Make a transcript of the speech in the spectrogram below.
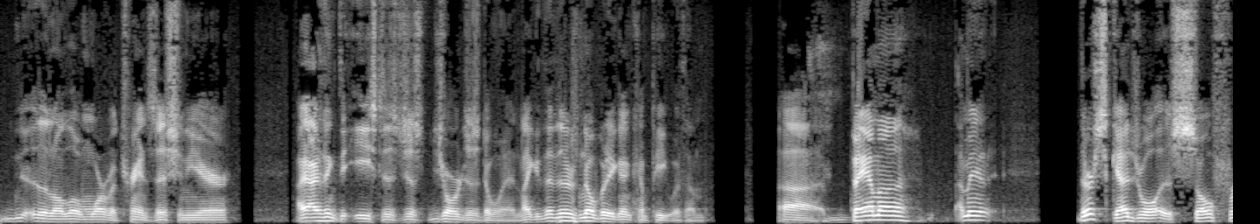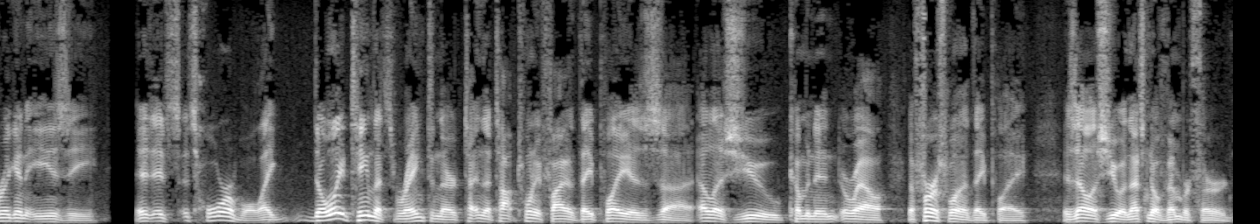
a little more of a transition year. I, I think the East is just Georgia's to win. Like there's nobody going to compete with them. Uh, Bama, I mean, their schedule is so friggin' easy. It, it's it's horrible. Like the only team that's ranked in their in the top twenty five that they play is uh, LSU coming in. Well, the first one that they play is LSU, and that's November third.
